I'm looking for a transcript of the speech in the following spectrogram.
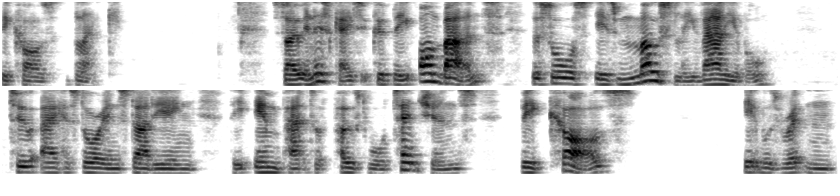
because blank. So in this case, it could be on balance, the source is mostly valuable to a historian studying the impact of post war tensions because it was written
